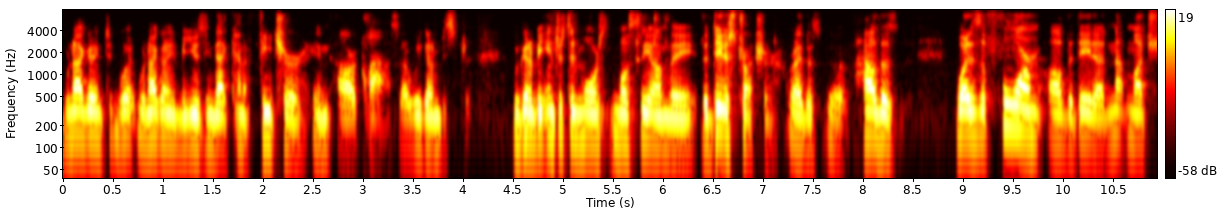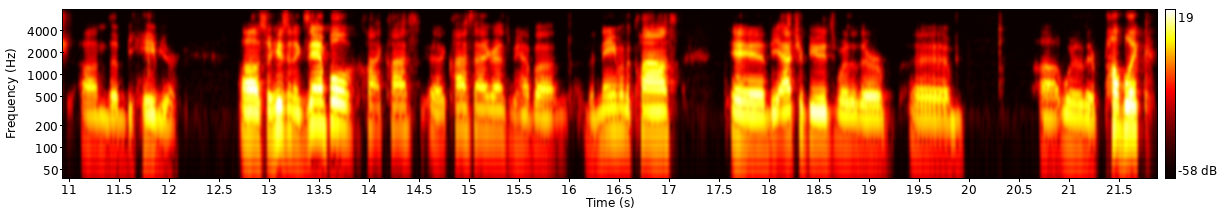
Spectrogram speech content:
we're not going to we're not going to be using that kind of feature in our class. We're going to be we're going to be interested more mostly on the the data structure, right? Uh, how does what is the form of the data, not much on the behavior. Uh, so here's an example, class, uh, class diagrams. We have uh, the name of the class, uh, the attributes, whether they're, um, uh, whether they're public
